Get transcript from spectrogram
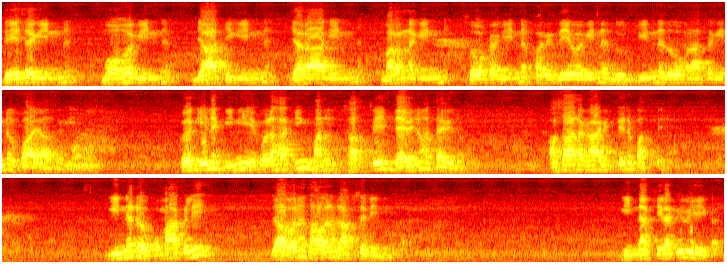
ද්වේෂ ගින්න, මෝහ ගින්න, ජාති ගින්න, ජරා ගින්න, මරණ ගින්න, ශෝක ගින්න, පරිදේව ගින්න, දුක් ගින්න, දෝමනස්ස ගින්න, උපායාස ගින්න. ඔය කියන ගිනි 11කින් මනු සත්වයේ දැවෙනවා, තැවෙනවා. අසහනකාරීත්වයටපත් වෙනවා. ගින්නට උපමා කළේ දවන තවන ලක්ෂණින් නිසා. ගින්නක් කියලා කිව්වේ ඒකයි.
